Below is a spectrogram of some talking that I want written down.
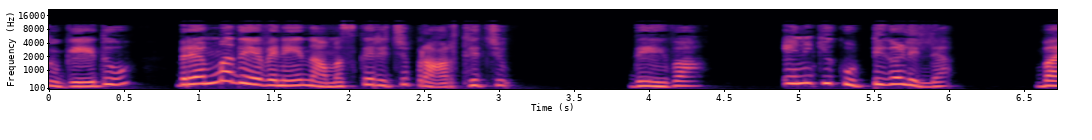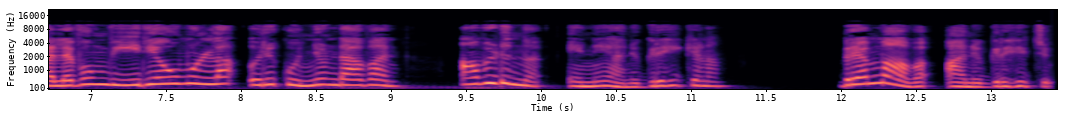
സുകേതു ബ്രഹ്മദേവനെ നമസ്കരിച്ചു പ്രാർത്ഥിച്ചു. ദേവ എനിക്ക് കുട്ടികളില്ല. ബലവും വീര്യവുമുള്ള ഒരു കുഞ്ഞുണ്ടാവാൻ അവിടുന്ന് എന്നെ അനുഗ്രഹിക്കണം. ബ്രഹ്മാവ് അനുഗ്രഹിച്ചു.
